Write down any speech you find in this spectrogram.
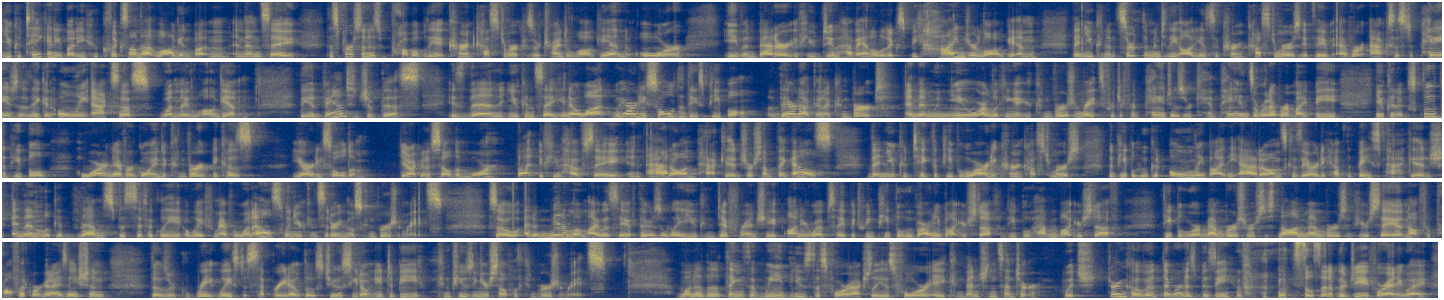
you could take anybody who clicks on that login button and then say, this person is probably a current customer because they're trying to log in. Or even better, if you do have analytics behind your login, then you can insert them into the audience of current customers if they've ever accessed a page that they can only access when they log in. The advantage of this is then you can say, you know what, we already sold to these people. They're not going to convert. And then when you are looking at your conversion rates for different pages or campaigns or whatever it might be, you can exclude the people who are never going to convert because you already sold them. You're not going to sell them more. But if you have, say, an add-on package or something else, then you could take the people who are already current customers, the people who could only buy the add-ons because they already have the base package, and then look at them specifically away from everyone else when you're considering those conversion rates. So at a minimum, I would say if there's a way you can differentiate on your website between people who've already bought your stuff and people who haven't bought your stuff, people who are members versus non-members, if you're, say, a not-for-profit organization, those are great ways to separate out those two so you don't need to be confusing yourself with conversion rates. One of the things that we've used this for actually is for a convention center, which during COVID, they weren't as busy. we still set up their GA4 anyway.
